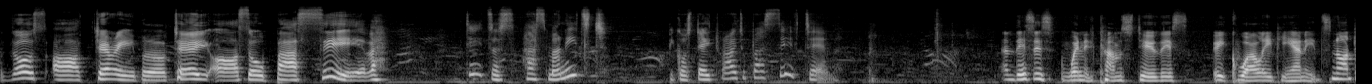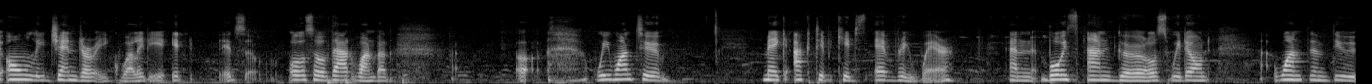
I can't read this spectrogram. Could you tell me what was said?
those are terrible. They are so passive. Teachers has managed because they try to passive them. And this is when it comes to this equality, and it's not only gender equality; it it's also that one. But uh, we want to make active kids everywhere, and boys and girls. We don't want them to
